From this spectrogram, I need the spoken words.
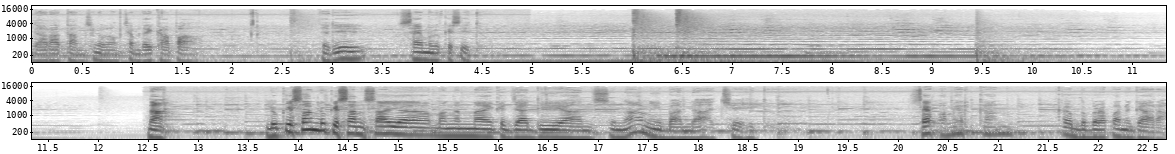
daratan segala macam dari kapal. Jadi saya melukis itu. Nah, lukisan-lukisan saya mengenai kejadian tsunami Banda Aceh itu, saya pamerkan ke beberapa negara.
